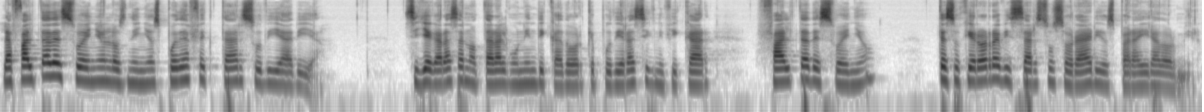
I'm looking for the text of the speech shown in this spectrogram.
la falta de sueño en los niños puede afectar su día a día. Si llegaras a notar algún indicador que pudiera significar falta de sueño, te sugiero revisar sus horarios para ir a dormir.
